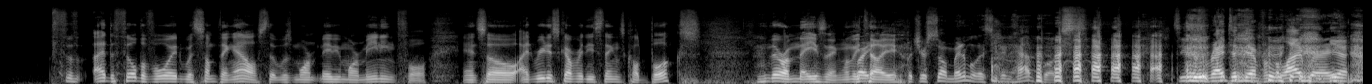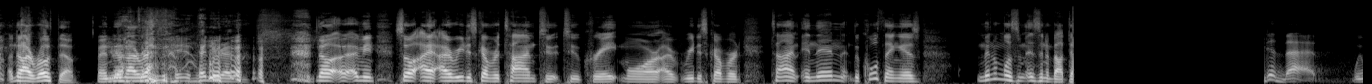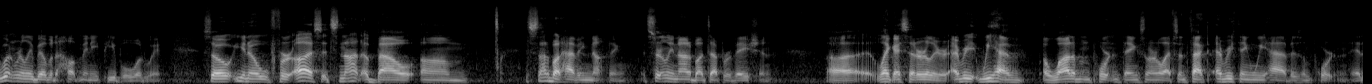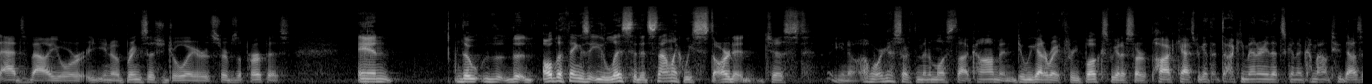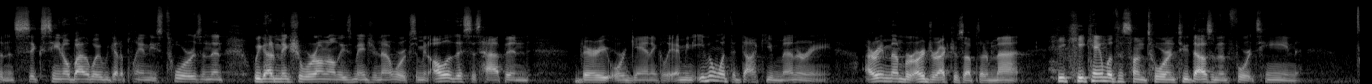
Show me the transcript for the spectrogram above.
f- I had to fill the void with something else that was more, maybe more meaningful, and so I'd rediscovered these things called books. They're amazing, let me But- tell you. But you're so minimalist, you didn't have books. so you just rented them from the library. Yeah, no, I wrote them, and You then I read them, them. and then you read them. no, I mean, so I, I rediscovered time to to create more. I rediscovered time, and then the cool thing is, minimalism isn't about that. we did that, we wouldn't really be able to help many people, would we? So, you know, for us, it's not about um, it's not about having nothing. It's certainly not about deprivation. Uh, like I said earlier, every we have a lot of important things in our lives. In fact, everything we have is important. It adds value, or you know, brings us joy, or serves a purpose. And the, the, the all the things that you listed, it's not like we started just you know, oh, we're going to start the minimalist.com and do we got to write three books? We got to start a podcast. We got that documentary that's going to come out in 2016. Oh, by the way, we got to plan these tours and then we got to make sure we're on all these major networks. I mean, all of this has happened very organically. I mean, even with the documentary, I remember our director's up there, Matt. He, he came with us on tour in 2014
